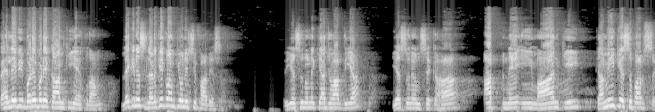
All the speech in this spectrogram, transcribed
پہلے بھی بڑے بڑے کام کیے ہیں خدا لیکن اس لڑکے کو ہم کیوں نہیں شفا دے سکتے؟ یسو نے کیا جواب دیا؟ یسو نے ان سے کہا، اپنے ایمان کی کمی کے سبب سے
